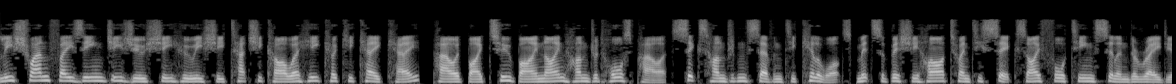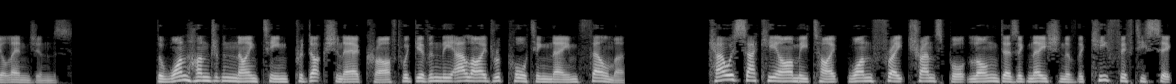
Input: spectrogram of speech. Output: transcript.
Li Xuanfeizing Jiju Shihuishi Tachikawa Hikoki KK, powered by 2 by 900 horsepower 670 kilowatts Mitsubishi HA-26 I-14-cylinder radial engines. The 119 production aircraft were given the Allied reporting name Thelma. Kawasaki Army Type 1 freight transport long designation of the Ki-56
